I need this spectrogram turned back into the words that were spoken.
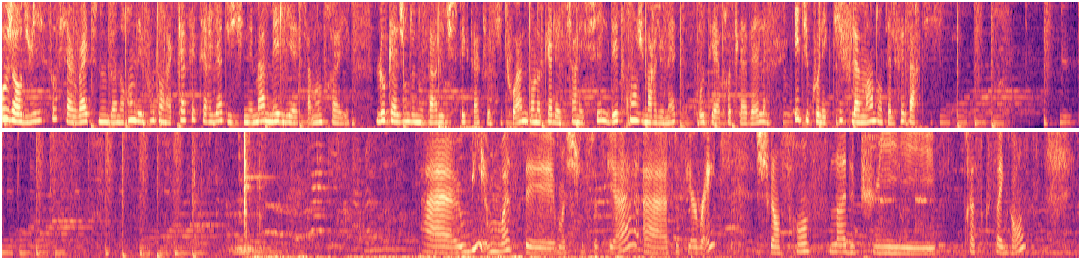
Aujourd'hui, Sophia Wright nous donne rendez-vous dans la cafétéria du cinéma Méliès à Montreuil. L'occasion de nous parler du spectacle Titoine dans lequel elle tient les fils d'étranges marionnettes au théâtre Clavel et du collectif La Main dont elle fait partie. Euh, oui, moi c'est moi je suis Sophia, euh, Sophia Wright. Je suis en France là depuis presque 5 ans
